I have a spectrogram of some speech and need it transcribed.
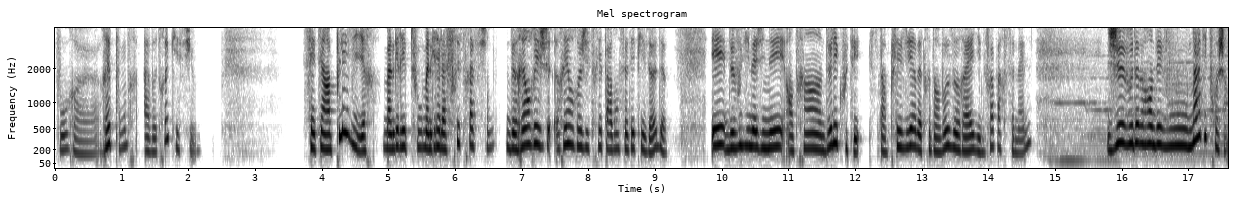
pour euh, répondre à votre question. C'était un plaisir, malgré tout, malgré la frustration, de réenregistrer pardon, cet épisode et de vous imaginer en train de l'écouter. C'est un plaisir d'être dans vos oreilles une fois par semaine. Je vous donne rendez-vous mardi prochain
